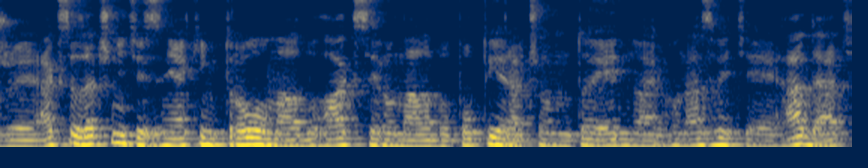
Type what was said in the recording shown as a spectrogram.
že ak sa začnete s nejakým trolom alebo haxerom alebo popieračom, to je jedno, ak ho nazvete, hádať,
